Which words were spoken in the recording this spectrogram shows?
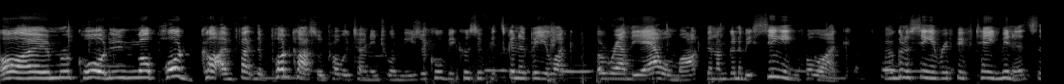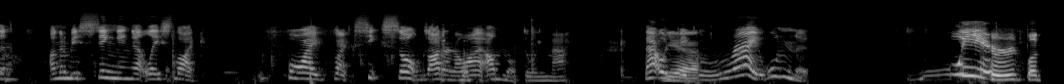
I'm recording a podcast. In fact, the podcast would probably turn into a musical because if it's going to be like around the hour mark, then I'm going to be singing for like, if I'm going to sing every 15 minutes, then I'm going to be singing at least like five, like six songs. I don't know. I, I'm not doing math. That would Yeah. be great, wouldn't it? Weird, but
